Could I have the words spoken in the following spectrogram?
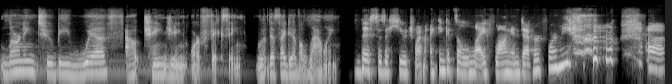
learning to be without changing or fixing, this idea of allowing. This is a huge one. I think it's a lifelong endeavor for me. uh,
